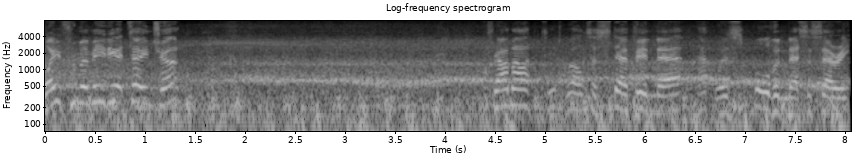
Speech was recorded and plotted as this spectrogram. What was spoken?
Away from immediate danger. Kramer did well to step in there. That was more than necessary.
